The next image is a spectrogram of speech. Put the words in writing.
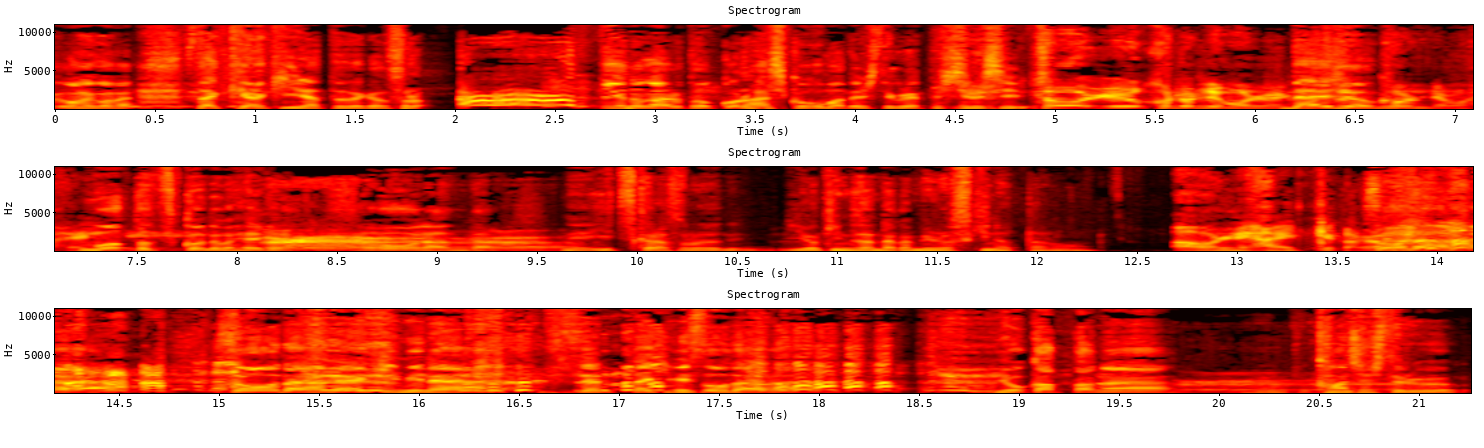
ごめんごめん。さっきから気になってたけど、その、あーっていうのがあると、この話ここまでにしてくれって印？そういうことでもない。大丈夫？突っ込んでも平気。もっと突っ込んでも平気なの。そうなんだ。ねえいつからその、預金残高見るの好きになったの？青に入ってから。そうだよね。そうだよね、君ね。絶対君そうだよね。よかったね。感謝してる？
